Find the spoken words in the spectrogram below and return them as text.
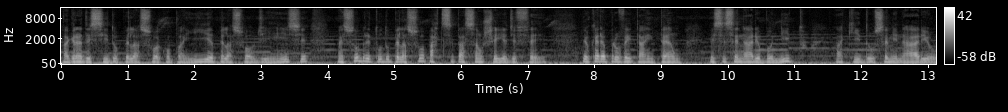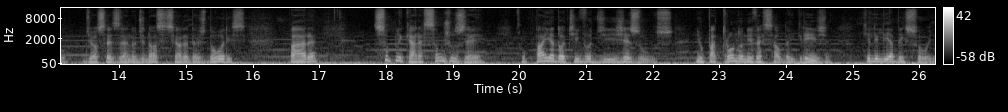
Agradecido pela sua companhia, pela sua audiência, mas, sobretudo, pela sua participação cheia de fé. Eu quero aproveitar então esse cenário bonito aqui do Seminário Diocesano de Nossa Senhora das Dores para suplicar a São José, o pai adotivo de Jesus e o patrono universal da Igreja, que Ele lhe abençoe,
